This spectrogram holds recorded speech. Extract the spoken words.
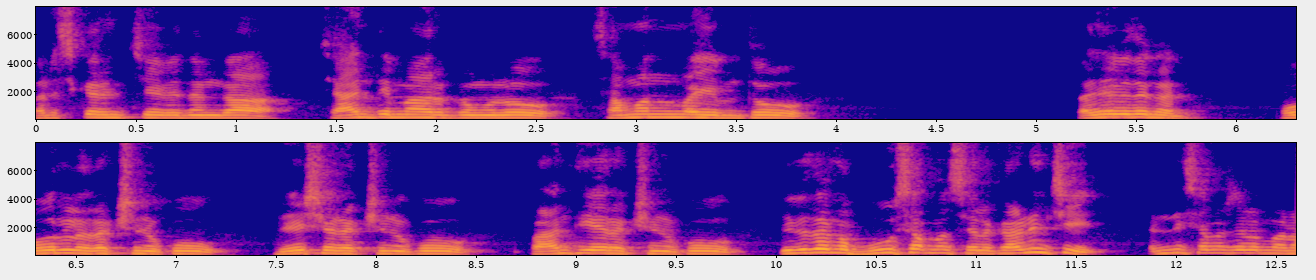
పరిష్కరించే విధంగా శాంతి మార్గంలో సమన్వయంతో అదేవిధంగా పౌరుల రక్షణకు దేశ రక్షణకు ప్రాంతీయ రక్షణకు ఈ విధంగా భూ సమస్యల కానించి అన్ని సమస్యలు మన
